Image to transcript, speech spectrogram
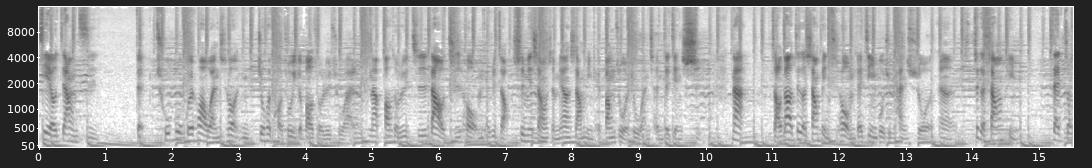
借由这样子初步规划完之后你就会跑出一个报酬率出来了。那报酬率知道之后我们再去找市面上有什么样的商品可以帮助我去完成这件事。那找到这个商品之后我们再进一步去看说嗯这个商品在中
